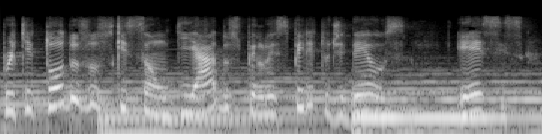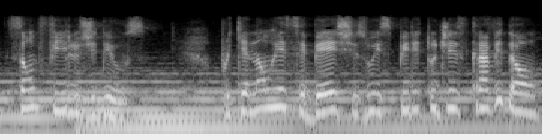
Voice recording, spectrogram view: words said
Porque todos os que são guiados pelo Espírito de Deus, esses são filhos de Deus. Porque não recebestes o espírito de escravidão,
